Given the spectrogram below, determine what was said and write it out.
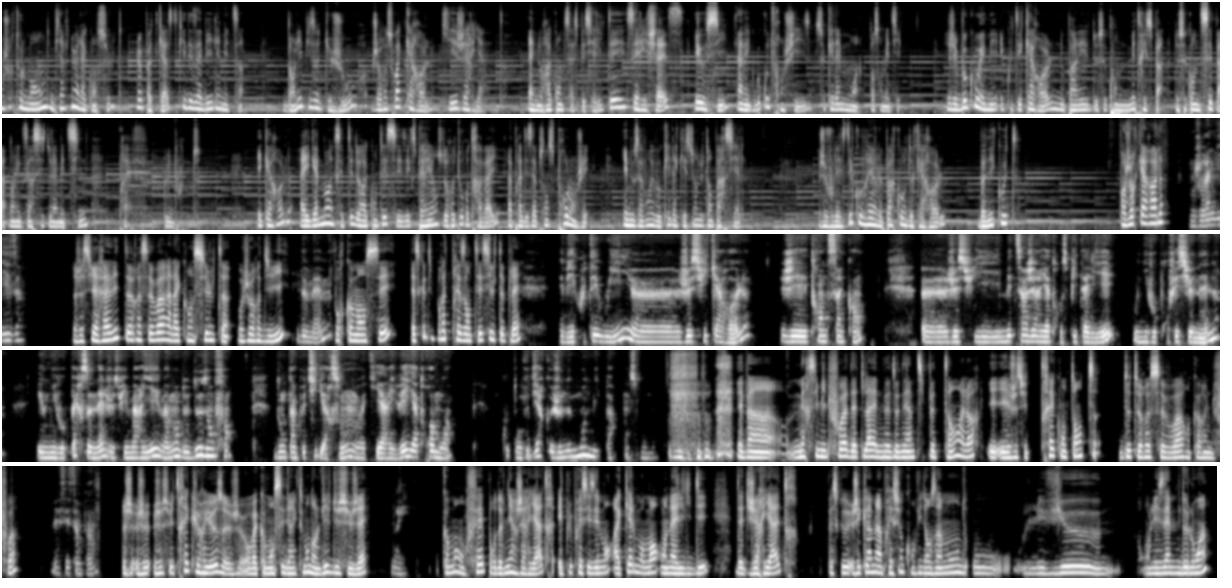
Bonjour tout le monde, bienvenue à la consulte, le podcast qui déshabille les médecins. Dans l'épisode du jour, je reçois Carole, qui est gériatre. Elle nous raconte sa spécialité, ses richesses, et aussi, avec beaucoup de franchise, ce qu'elle aime moins dans son métier. J'ai beaucoup aimé écouter Carole nous parler de ce qu'on ne maîtrise pas, de ce qu'on ne sait pas dans l'exercice de la médecine, bref, le doute. Et Carole a également accepté de raconter ses expériences de retour au travail après des absences prolongées, et nous avons évoqué la question du temps partiel. Je vous laisse découvrir le parcours de Carole. Bonne écoute. Bonjour Carole. Bonjour Anne-Lise. Je suis ravie de te recevoir à la consulte aujourd'hui. De même. Pour commencer, est-ce que tu pourrais te présenter s'il te plaît? Eh bien écoutez, oui, euh, je suis Carole, j'ai 35 ans, euh, je suis médecin gériatre hospitalier au niveau professionnel. Et au niveau personnel, je suis mariée et maman de deux enfants dont un petit garçon euh, qui est arrivé il y a trois mois. Autant vous dire que je ne m'ennuie pas en ce moment. eh ben, merci mille fois d'être là et de me donner un petit peu de temps alors. Et, je suis très contente de te recevoir encore une fois. C'est sympa. Je, suis très curieuse. on va commencer directement dans le vif du sujet. Oui. Comment on fait pour devenir gériatre? Et plus précisément à quel moment on a l'idée d'être gériatre? Parce que j'ai quand même l'impression qu'on vit dans un monde où les vieux, on les aime de loin,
